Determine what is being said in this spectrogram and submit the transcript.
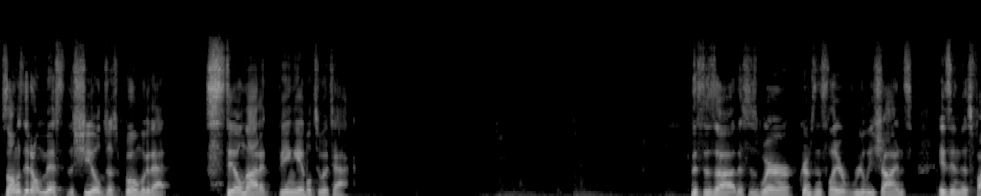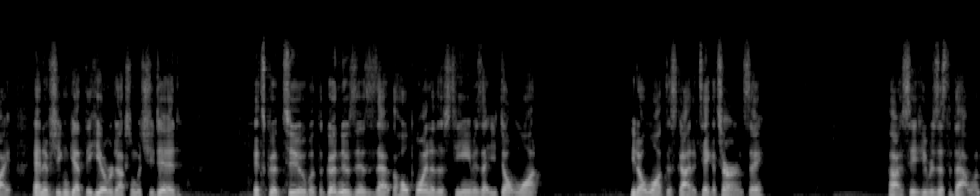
As long as they don't miss, the shield just boom. Look at that. Still not being able to attack. This is uh this is where Crimson Slayer really shines is in this fight. And if she can get the heal reduction, which she did, it's good too. But the good news is, is that the whole point of this team is that you don't want you don't want this guy to take a turn, see? Oh, I see he resisted that one.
